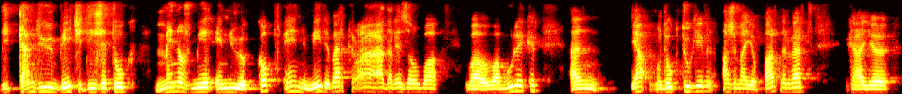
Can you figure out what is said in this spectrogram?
die kent u een beetje, die zit ook min of meer in uw kop. Hè. De medewerker, ah, dat is al wat, wat, wat moeilijker. En ja, moet ook toegeven, als je met je partner werkt, ga je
